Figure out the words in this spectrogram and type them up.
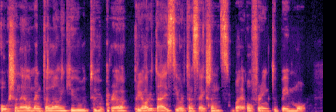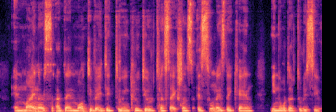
auction element, allowing you to prioritize your transactions by offering to pay more. And miners are then motivated to include your transactions as soon as they can in order to receive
